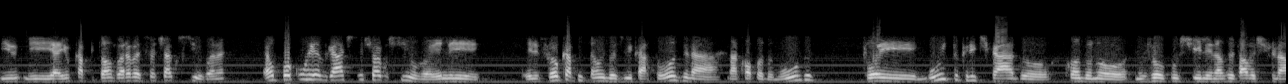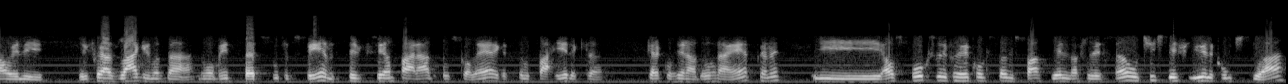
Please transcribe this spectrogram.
e, e aí o capitão agora vai ser o Thiago Silva, né. É um pouco um resgate do Thiago Silva, ele ele foi o capitão em 2014 na, na Copa do Mundo. Foi muito criticado quando no, no jogo com o Chile, nas oitavas de final, ele, ele foi às lágrimas na, no momento da disputa dos pênaltis, teve que ser amparado pelos colegas, pelo Parreira, que era, que era coordenador na época, né? E aos poucos ele foi reconquistando o espaço dele na seleção, o Tite definiu ele como titular.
